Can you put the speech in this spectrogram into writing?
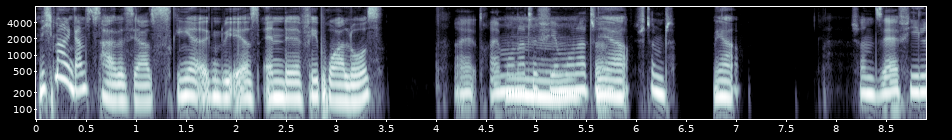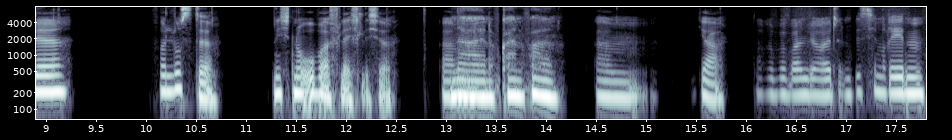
nicht mal ein ganzes halbes Jahr. Es ging ja irgendwie erst Ende Februar los. Drei, drei Monate, vier Mm, Monate? ja. Stimmt. Ja. Schon sehr viele Verluste. Nicht nur oberflächliche. Ähm, Nein, auf keinen Fall. Ähm, ja, darüber wollen wir heute ein bisschen reden.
